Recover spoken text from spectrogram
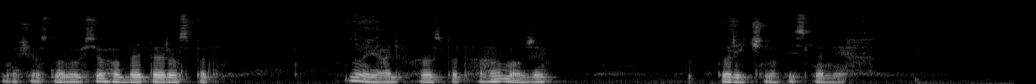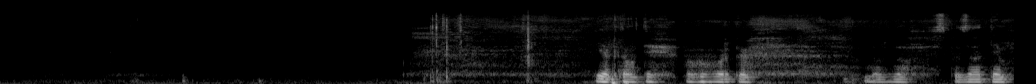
Тому що основа всього бета розпад. Ну і альфа розпад, а гамма вже вторично після них. Як там в тих поговорках можна сказати?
